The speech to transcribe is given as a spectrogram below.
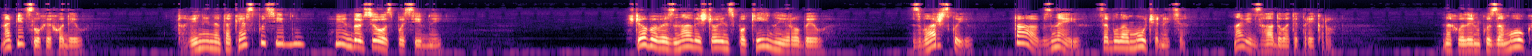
на підслухи ходив. То він і не таке спосібний, він до всього спосібний. Що би ви знали, що він спокійно і робив? З Варською? Так, з нею. Це була мучениця, навіть згадувати прикро. На хвилинку замовк,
